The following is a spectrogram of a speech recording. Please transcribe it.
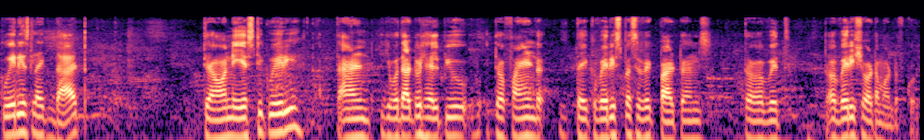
queries like that on ast query and that will help you to find like very specific patterns with a very short amount of code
